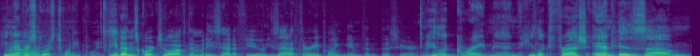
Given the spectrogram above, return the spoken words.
he never scores twenty points. He doesn't score too often, but he's had a few. He's had a 30 point game th- this year. He looked great, man. He looked fresh, and his um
